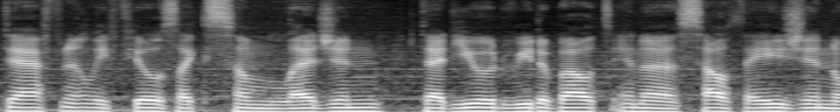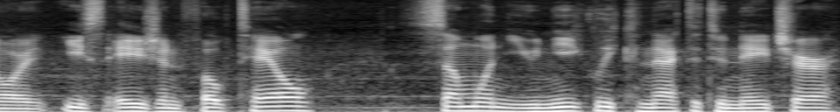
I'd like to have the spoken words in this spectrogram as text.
definitely feels like some legend that you would read about in a South Asian or East Asian folktale. Someone uniquely connected to nature,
